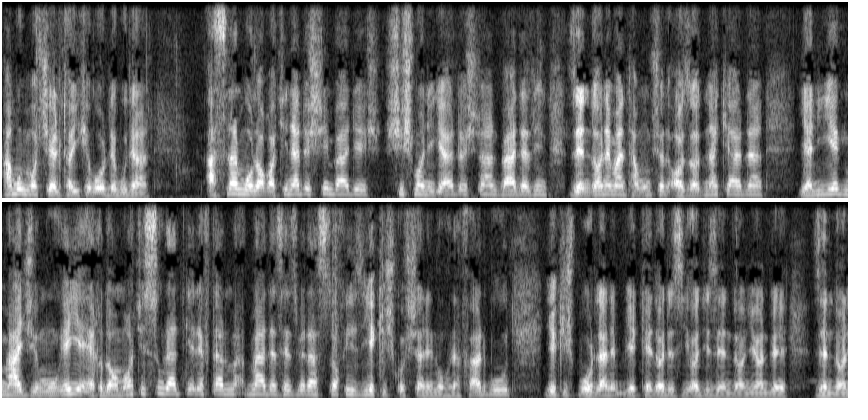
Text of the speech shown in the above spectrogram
همون ما چهل تایی که برده بودن. اصلا ملاقاتی نداشتیم بعدش. شش ماه نگه داشتن. بعد از این زندان من تموم شد. آزاد نکردن. یعنی یک مجموعه اقداماتی صورت گرفت در بعد از حزب رستاخیز. یکیش کشتن نه نفر بود. یکیش بردن یک تعداد زیادی زندانیان به زندان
